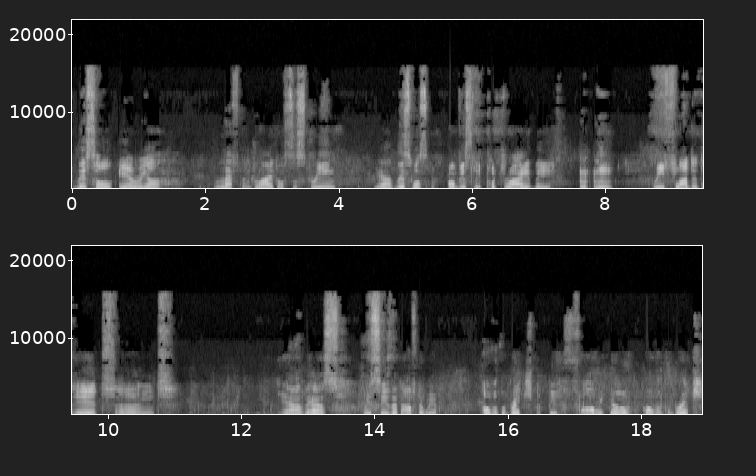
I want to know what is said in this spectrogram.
this whole area left and right of the stream. Yeah, this was obviously put dry. They reflooded it and yeah, there's, we see that after we're over the bridge, but before we go over the bridge,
